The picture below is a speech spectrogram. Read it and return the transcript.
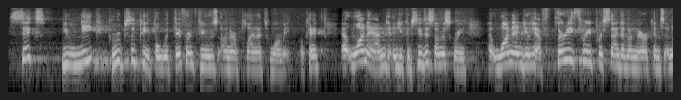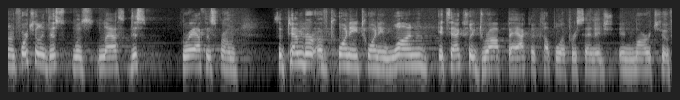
six unique groups of people with different views on our planet's warming, okay? At one end, and you can see this on the screen, at one end you have 33% of Americans, and unfortunately this was last, this graph is from September of 2021, it's actually dropped back a couple of percentage in March of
